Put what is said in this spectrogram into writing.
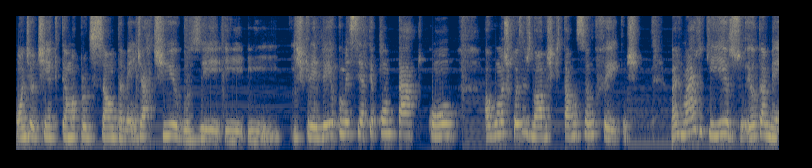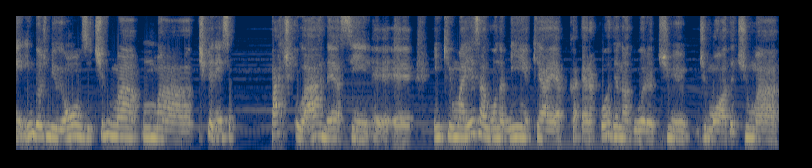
onde eu tinha que ter uma produção também de artigos e, e, e escrever. Eu comecei a ter contato com algumas coisas novas que estavam sendo feitas. Mas mais do que isso, eu também, em 2011, tive uma, uma experiência particular, né, assim, é, é, em que uma ex-aluna minha, que à época era coordenadora de, de moda de uma,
